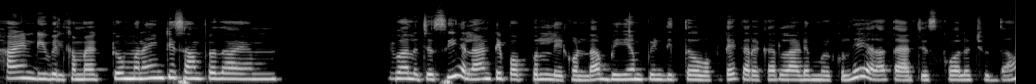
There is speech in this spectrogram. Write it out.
హాయ్ అండి వెల్కమ్ బ్యాక్ టు మన ఇంటి సాంప్రదాయం. ఇవాళ వచ్చేసి ఎలాంటి పప్పులు లేకుండా బియ్యం పిండితో ఒకటే కరకరలాడే మురుకుల్ని ఎలా తయారు చేసుకోవాలో చూద్దాం.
